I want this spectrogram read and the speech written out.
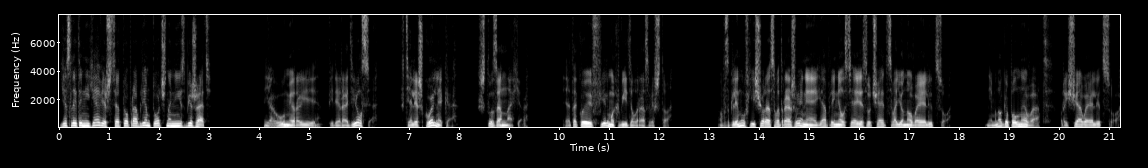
Если ты не явишься, то проблем точно не избежать». Я умер и переродился? В теле школьника? Что за нахер? Я такое в фильмах видел разве что. Взглянув еще раз в отражение, я принялся изучать свое новое лицо. Немного полноват, прыщавое лицо.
